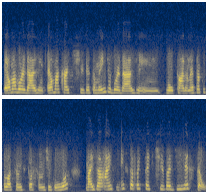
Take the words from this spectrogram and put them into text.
é uma abordagem, é uma cartilha também de abordagem voltada né, para a população em situação de rua, mas é mais dentro da perspectiva de gestão,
